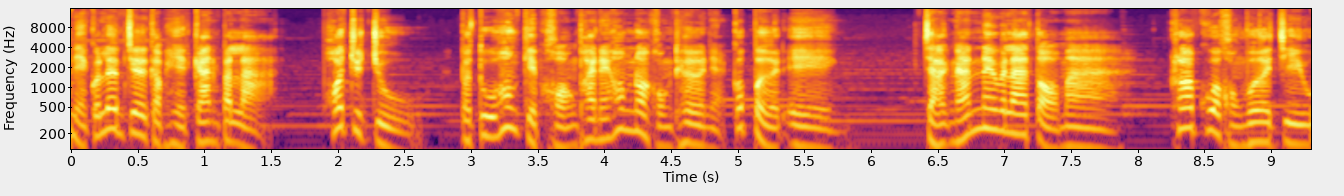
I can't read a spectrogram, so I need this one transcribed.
เนี่ยก็เริ่มเจอกับเหตุการณ์ประหลาด เพราะจู่ๆประตูห้องเก็บของภายในห้องนอนของเธอเนี่ยก็เปิดเอง จากนั้นในเวลาต่อมา ครอบครัวของเวอร์จิล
